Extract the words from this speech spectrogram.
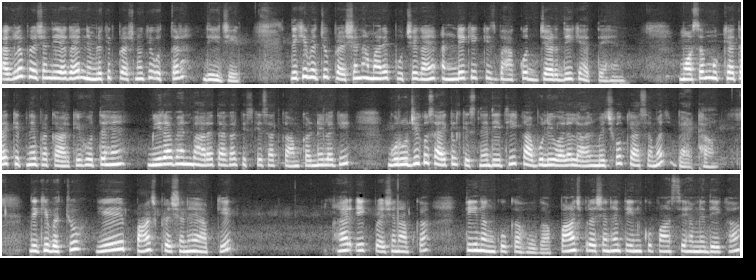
अगला प्रश्न दिया गया निम्नलिखित प्रश्नों के उत्तर दीजिए। देखिए बच्चों, प्रश्न हमारे पूछे गए अंडे के किस भाग को जर्दी कहते हैं? मौसम मुख्यतः कितने प्रकार के होते हैं? मीरा बहन भारत आकर किसके साथ काम करने लगी? गुरुजी को साइकिल किसने दी थी? काबुली वाला लाल मिर्च को क्या समझ बैठा? देखिए बच्चों, ये पाँच प्रश्न हैं आपके हर एक प्रश्न आपका तीन अंकों का होगा। पाँच प्रश्न है, तीन को पाँच से हमने देखा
